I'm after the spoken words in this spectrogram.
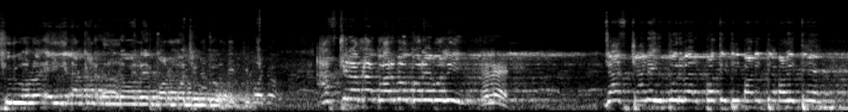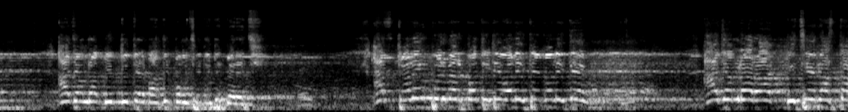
শুরু হলো এই এলাকার উন্নয়নের কর্মযজ্ঞ। আজকে আমরা গর্ব করে বলি যা ক্যানিং পূর্বের প্রতিটি বাড়িতে বাড়িতে আজ আমরা বিদ্যুতের বাতি পৌঁছে দিতে পেরেছি। আজ ক্যানিং পূর্বের প্রতিটি গলিতে গলিতে আজ আমরা পিচের রাস্তা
